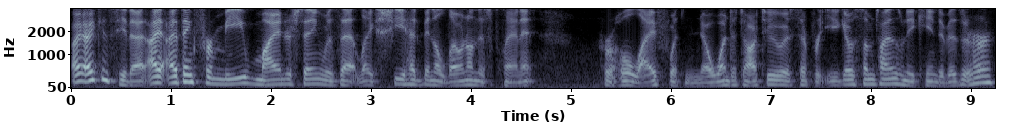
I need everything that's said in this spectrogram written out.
I, I can see that. I, I think for me, my understanding was that like she had been alone on this planet her whole life with no one to talk to except for Ego sometimes when he came to visit her.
